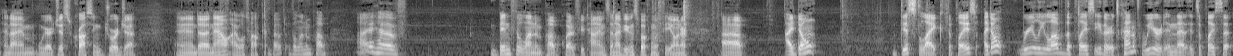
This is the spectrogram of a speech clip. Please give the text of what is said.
and I am we are just crossing Georgia, and uh, now I will talk about the London pub. I have been to the London pub quite a few times, and I've even spoken with the owner. Uh, I don't dislike the place. I don't really love the place either. It's kind of weird in that it's a place that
